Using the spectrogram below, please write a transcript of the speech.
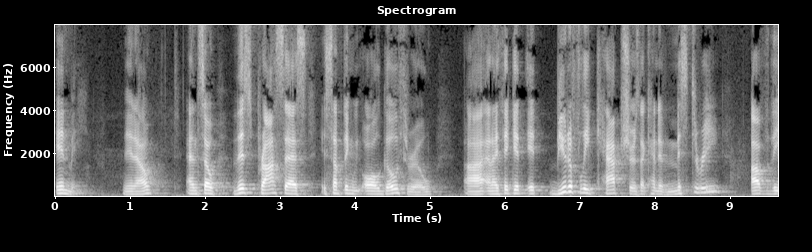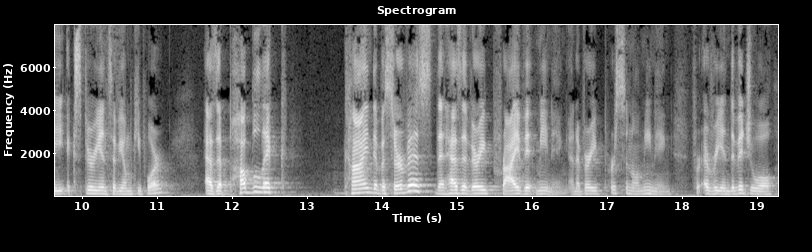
in me? You know? And so this process is something we all go through. Uh, and I think it, it beautifully captures that kind of mystery of the experience of Yom Kippur as a public kind of a service that has a very private meaning and a very personal meaning for every individual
